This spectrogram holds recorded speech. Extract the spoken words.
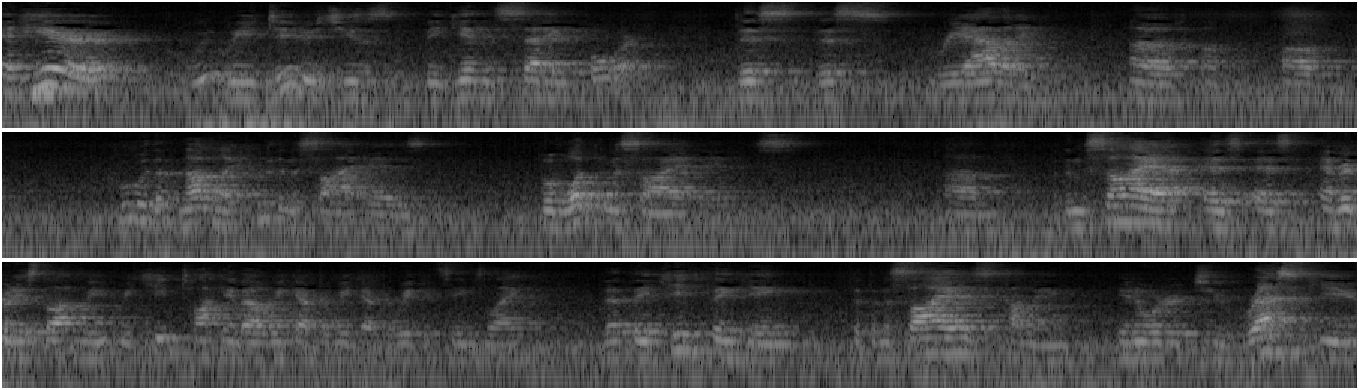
and here we, we, do, Jesus begins setting forth this, this reality of, of, of who the, not only who the Messiah is, but what the Messiah is. Um, the Messiah, as, as everybody's thought, we, we keep talking about week after week after week, it seems like, that they keep thinking that the Messiah is coming in order to rescue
